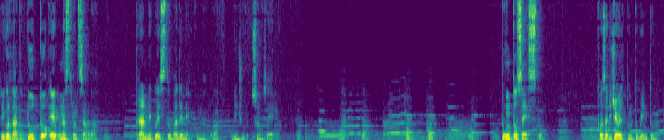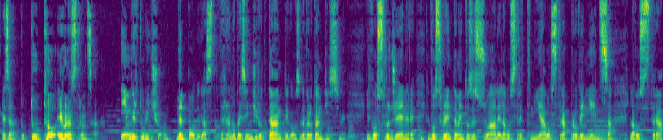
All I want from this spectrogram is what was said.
Ricordate, tutto è una stronzata. Tranne questo vademecum, qua, vi giuro, sono serio. Punto sesto. Cosa diceva il punto quinto? Esatto, tutto è una stronzata. In virtù di ciò, nel podcast verranno prese in giro tante cose, davvero tantissime. Il vostro genere, il vostro orientamento sessuale, la vostra etnia, la vostra provenienza, la vostra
